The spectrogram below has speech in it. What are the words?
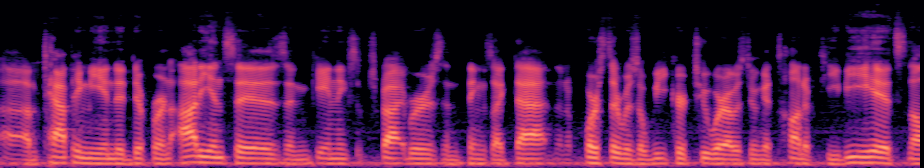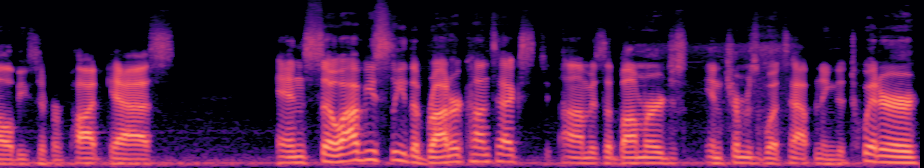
um, tapping me into different audiences and gaining subscribers and things like that. And then, of course, there was a week or two where I was doing a ton of TV hits and all these different podcasts. And so, obviously, the broader context um, is a bummer just in terms of what's happening to Twitter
